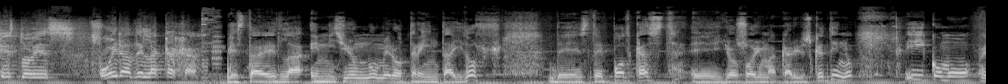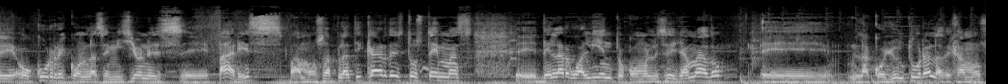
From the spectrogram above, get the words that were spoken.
Esto es Fuera de la Caja. Esta es la emisión número 32 de este podcast. Eh, yo soy Macario Esquetino y como eh, ocurre con las emisiones eh, pares, vamos a platicar de estos temas de largo aliento, como les he llamado. La coyuntura la dejamos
